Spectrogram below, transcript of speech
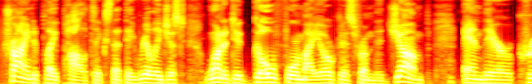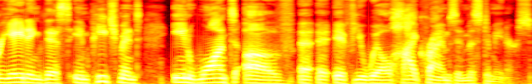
trying to play politics, that they really just wanted to go for Mayorkas from the jump, and they're creating this impeachment in want of, uh, if you will, high crimes and misdemeanors.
